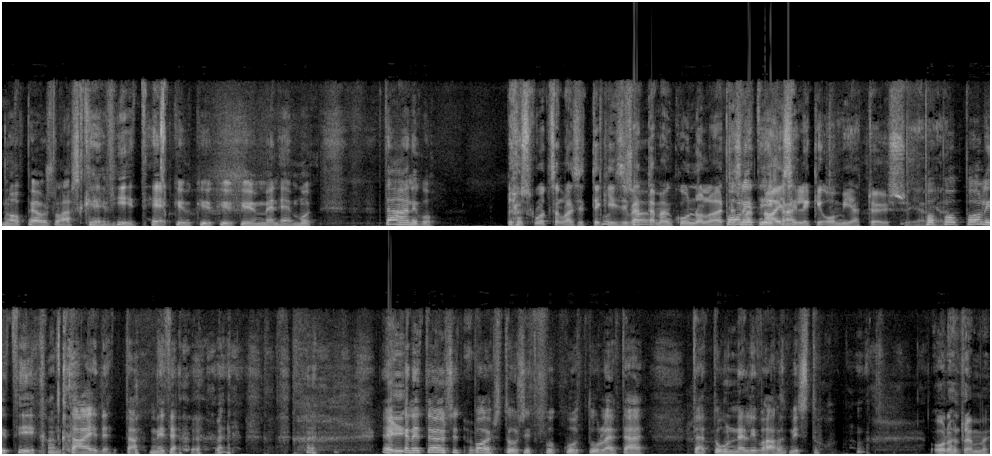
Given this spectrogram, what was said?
nopeus laskee 50, mutta tämä on niin kuin jos ruotsalaiset tekisivät tämän kunnolla, että naisillekin omia töyssyjä. Po- po- politiikan taidetta, mitä. Ehkä ne töyssyt poistuu sitten, kun, kun tulee tämä, tämä tunneli valmistuu. Odotamme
